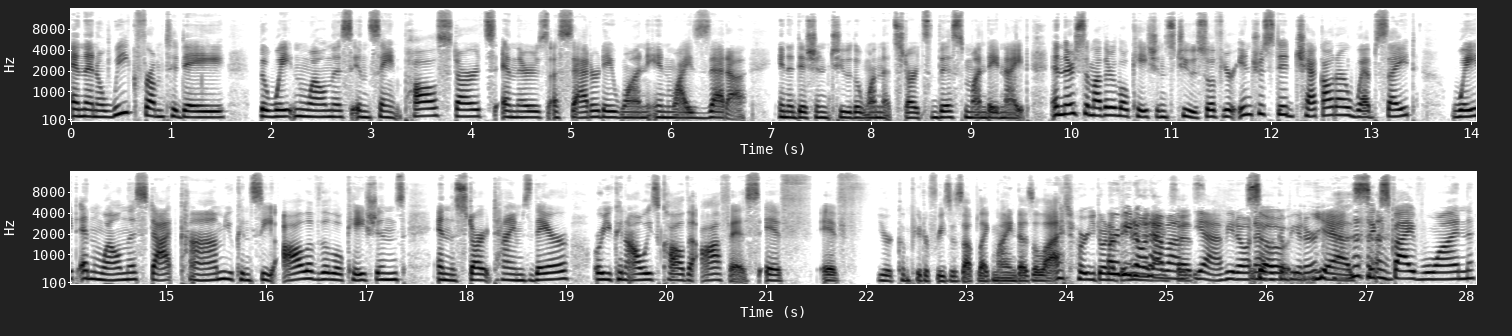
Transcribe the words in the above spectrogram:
And then a week from today, the Weight and Wellness in St. Paul starts, and there's a Saturday one in Wayzata, in addition to the one that starts this Monday night. And there's some other locations too. So if you're interested, check out our website, weightandwellness.com. You can see all of the locations and the start times there, or you can always call the office if if your computer freezes up like mine does a lot, or you don't Or have if you don't have a- access. yeah, if you don't have a computer. yeah, 651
